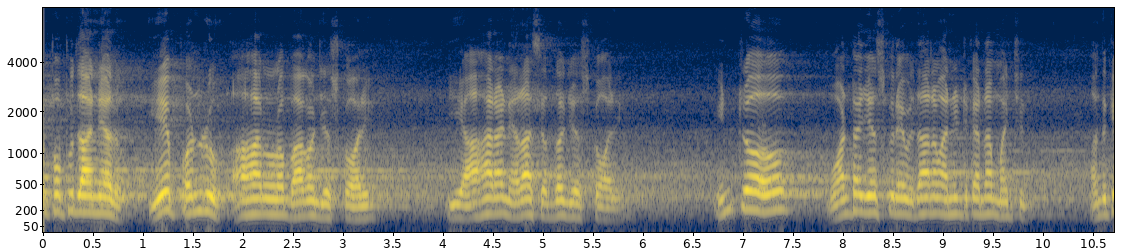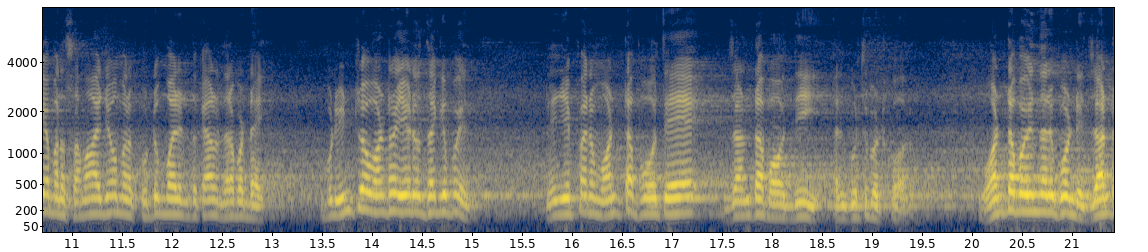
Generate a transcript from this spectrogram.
పప్పు ధాన్యాలు ఏ పండ్లు ఆహారంలో భాగం చేసుకోవాలి? ఈ ఆహారాన్ని ఎలా సిద్ధం చేసుకోవాలి? ఇంట్లో వంట చేసుకునే విధానం అన్నిటికన్నా మంచిది. అందుకే మన సమాజం మన కుటుంబాలు ఇంతకాలం నిలబడ్డాయి. ఇప్పుడు ఇంట్లో వంట చేయడం తగ్గిపోయింది. నేను చెప్పాను వంట పోతే జంట పోద్ది అది గుర్తుపెట్టుకోవాలి. వంట పోయిందనుకోండి జంట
